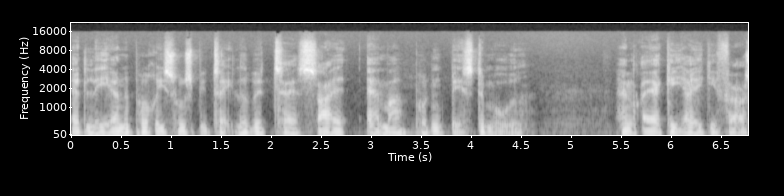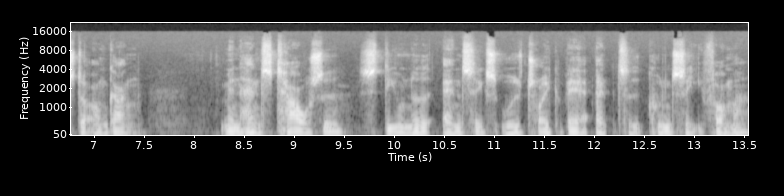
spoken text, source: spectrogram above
at lægerne på Rigshospitalet vil tage sig af mig på den bedste måde. Han reagerer ikke i første omgang, men hans tavse, stivnede ansigtsudtryk vil jeg altid kunne se for mig.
